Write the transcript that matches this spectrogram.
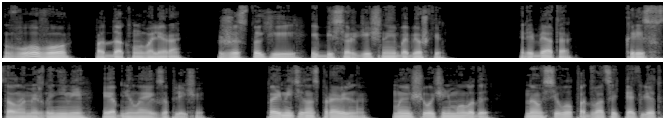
Во-во, поддакнул Валера. Жестокие и бессердечные бабешки. «Ребята!» — Крис встала между ними и обняла их за плечи. «Поймите нас правильно, мы еще очень молоды, нам всего по 25 лет,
